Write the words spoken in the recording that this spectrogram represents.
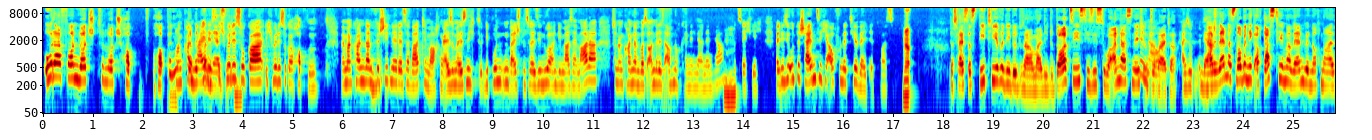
oder von Lodge zu Lodge hop hoppen? Man kann beides. Man ich würde sogar, ich würde sogar hoppen, weil man kann dann mhm. verschiedene Reservate machen. Also man ist nicht gebunden beispielsweise nur an die Masai Mara, sondern kann dann was anderes auch noch kennenlernen. Ja, mhm. tatsächlich. Weil diese unterscheiden sich ja auch von der Tierwelt etwas. Ja. Das heißt, dass die Tiere, die du, sagen wir mal, die du dort siehst, die siehst du woanders nicht genau. und so genau. weiter. Also im ja, wir werden das Nobbenik, auch das Thema werden wir nochmal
